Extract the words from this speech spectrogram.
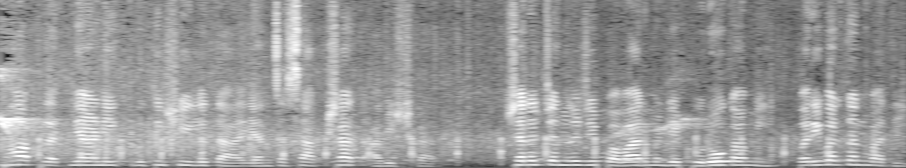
हा प्रज्ञा आणि कृतिशीलता यांचा साक्षात आविष्कार. शरदचंद्रजी पवार म्हणजे पुरोगामी परिवर्तनवादी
